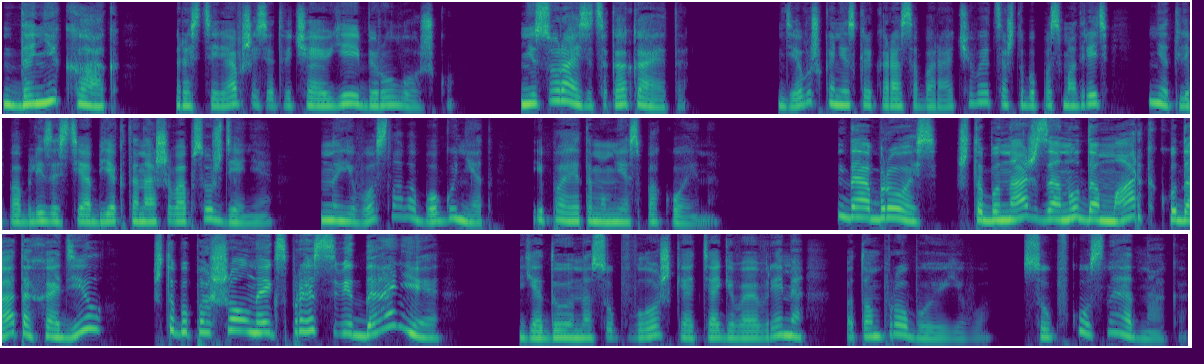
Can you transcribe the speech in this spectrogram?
«Да никак», — растерявшись, отвечаю ей и беру ложку. «Несуразица какая-то». Девушка несколько раз оборачивается, чтобы посмотреть, нет ли поблизости объекта нашего обсуждения. Но его, слава богу, нет, и поэтому мне спокойно. «Да брось, чтобы наш зануда Марк куда-то ходил? Чтобы пошел на экспресс-свидание?» Я дую на суп в ложке, оттягивая время, потом пробую его. Суп вкусный, однако.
